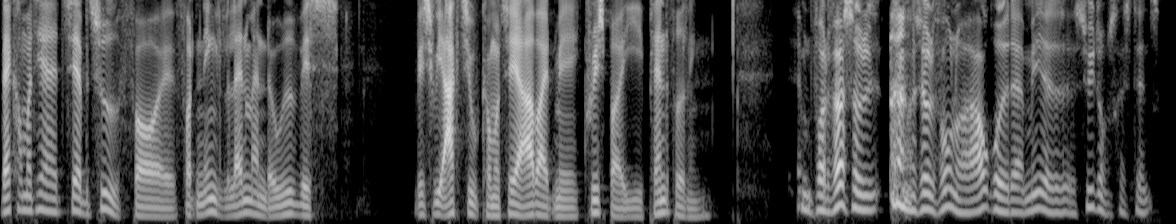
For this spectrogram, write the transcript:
Hvad kommer det her til at betyde for, øh, for den enkelte landmand derude, hvis, hvis vi aktivt kommer til at arbejde med CRISPR i plantefødningen? Jamen for det første, så vil, så vil få nogle afgrøder, der er mere øh, sygdomsresistens.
